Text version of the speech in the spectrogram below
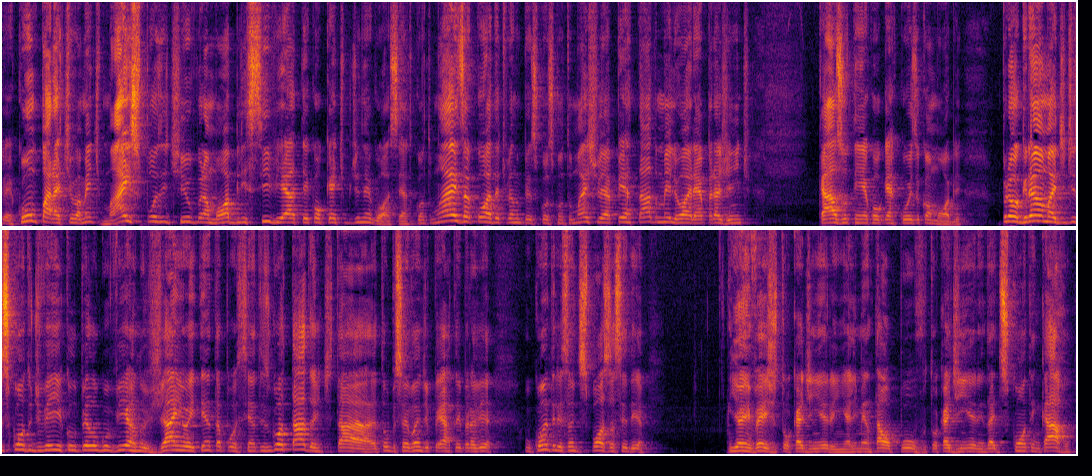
é, comparativamente mais positivo para a Mobile se vier a ter qualquer tipo de negócio, certo? Quanto mais a corda tiver no pescoço, quanto mais estiver apertado, melhor é para a gente, caso tenha qualquer coisa com a Mobile. Programa de desconto de veículo pelo governo já em 80% esgotado. A gente está, estou observando de perto aí para ver o quanto eles são dispostos a ceder. E ao invés de tocar dinheiro em alimentar o povo, tocar dinheiro em dar desconto em carro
